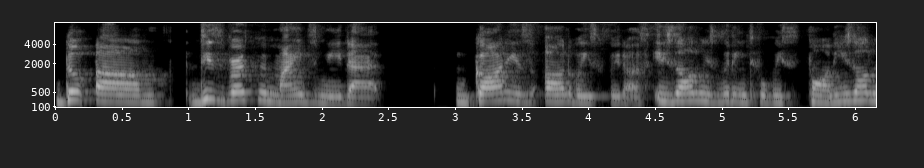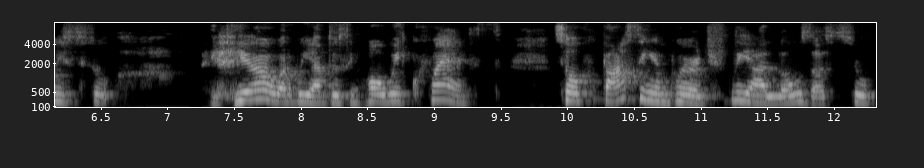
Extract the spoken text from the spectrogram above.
the um this verse reminds me that God is always with us. He's always willing to respond. He's always to hear what we have to say, our request. So fasting and prayer truly allows us to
